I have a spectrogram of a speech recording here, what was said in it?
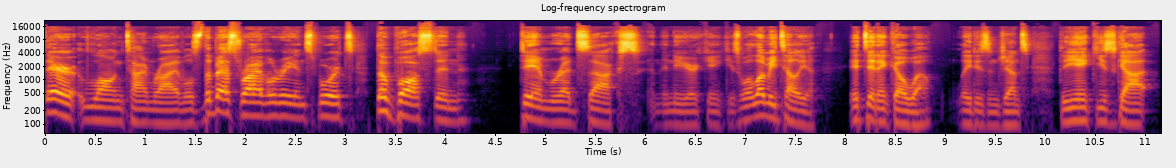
their longtime rivals, the best rivalry in sports, the Boston damn Red Sox and the New York Yankees. Well, let me tell you, it didn't go well, ladies and gents. The Yankees got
